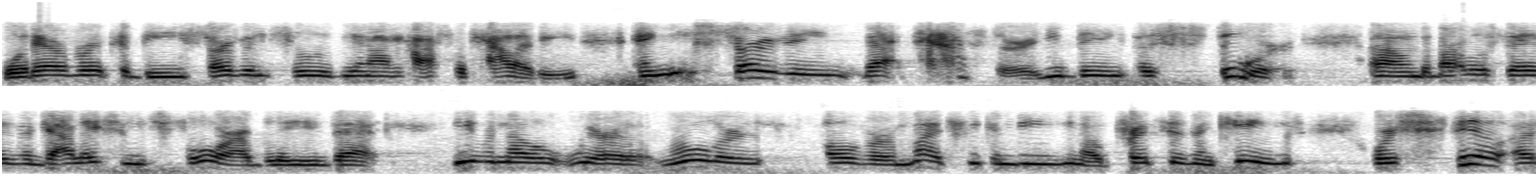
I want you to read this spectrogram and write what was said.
whatever it could be, serving food, being on hospitality, and you serving that pastor, you being a steward. Um, the Bible says in Galatians 4, I believe, that even though we're rulers over much, we can be, you know, princes and kings, we're still a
